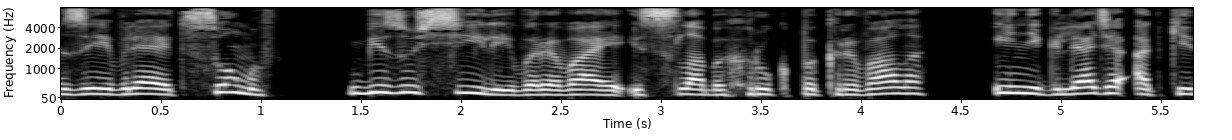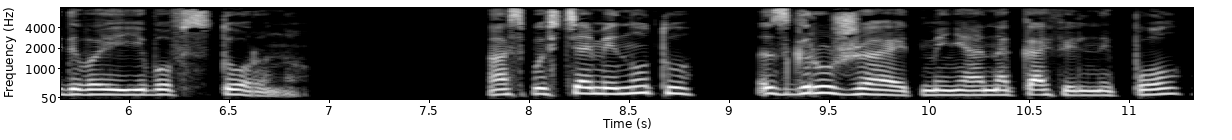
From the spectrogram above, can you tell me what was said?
Заявляет Сомов, без усилий вырывая из слабых рук покрывало и, не глядя, откидывая его в сторону а спустя минуту сгружает меня на кафельный пол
